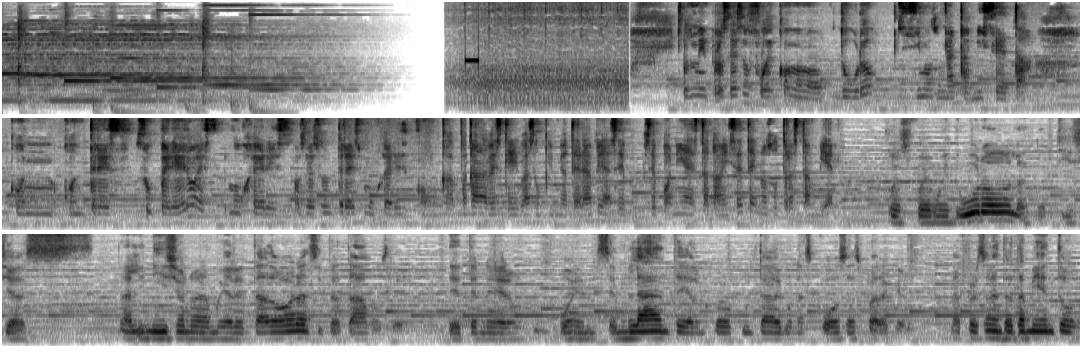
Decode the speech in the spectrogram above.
Proceso fue como duro. Hicimos una camiseta con, con, tres superhéroes mujeres, o sea, son tres mujeres con capa. Cada vez que iba a su quimioterapia se, se ponía esta camiseta y nosotras también. Pues fue muy duro, las noticias al inicio no eran muy alentadoras y tratábamos de, de tener un buen semblante, a lo mejor ocultar algunas cosas para que la persona en tratamiento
